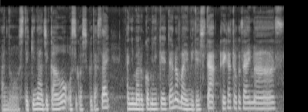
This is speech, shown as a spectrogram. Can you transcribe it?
あの素敵な時間をお過ごしください。アニマルコミュニケーターのまゆみでした。ありがとうございます。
